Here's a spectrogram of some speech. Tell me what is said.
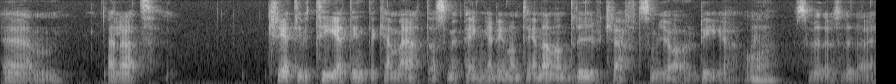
Um, eller att kreativitet inte kan mätas med pengar. Det är någonting, en annan drivkraft som gör det och mm. så vidare. Och så vidare.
